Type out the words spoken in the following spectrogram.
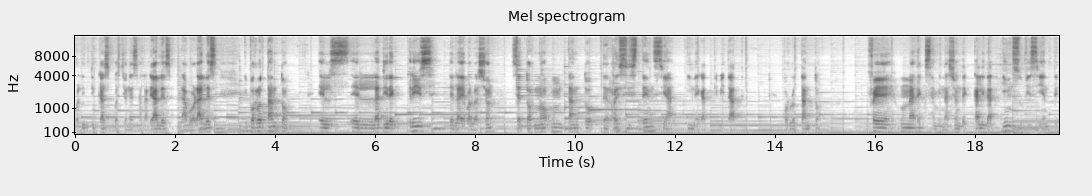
políticas, cuestiones salariales, laborales y por lo tanto la directriz de la evaluación se tornó un tanto de resistencia y negatividad. Por lo tanto, fue una examinación de calidad insuficiente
